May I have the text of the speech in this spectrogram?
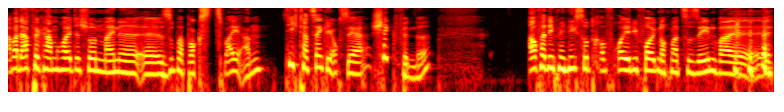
aber dafür kam heute schon meine äh, Superbox 2 an, die ich tatsächlich auch sehr schick finde. Auch wenn ich mich nicht so drauf freue, die Folgen nochmal zu sehen, weil äh,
